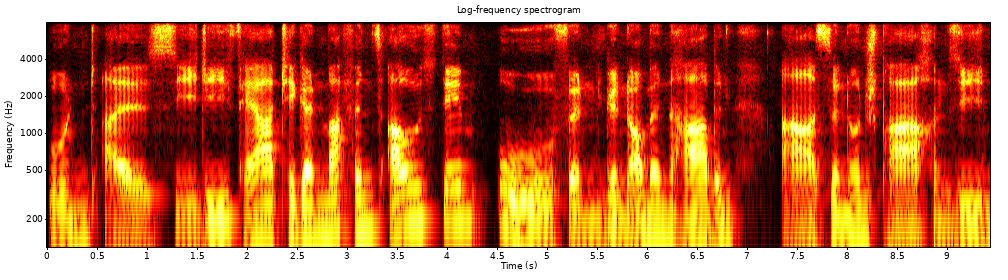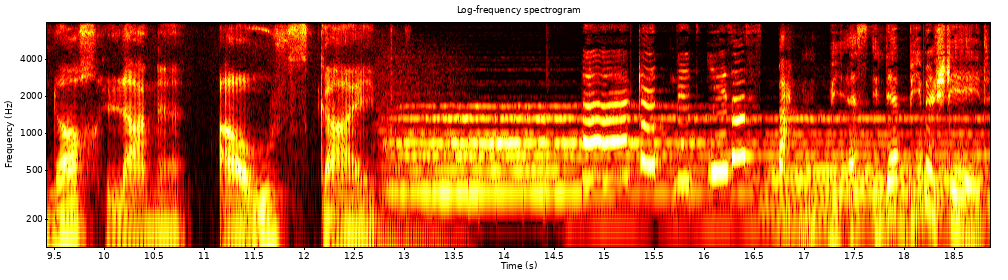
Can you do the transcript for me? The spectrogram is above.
Und als sie die fertigen Muffins aus dem Ofen genommen haben, aßen und sprachen sie noch lange auf Skype. Backen mit Jesus. Backen, wie es in der Bibel steht.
